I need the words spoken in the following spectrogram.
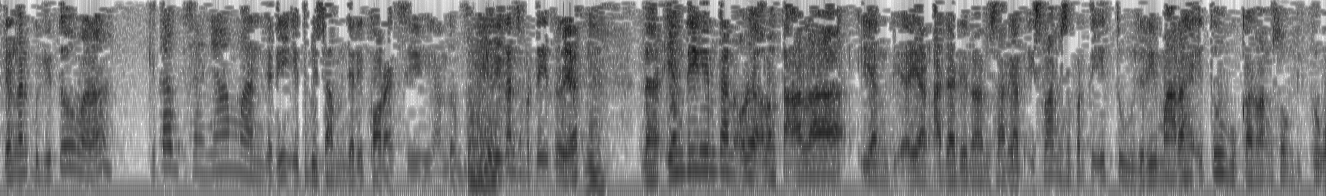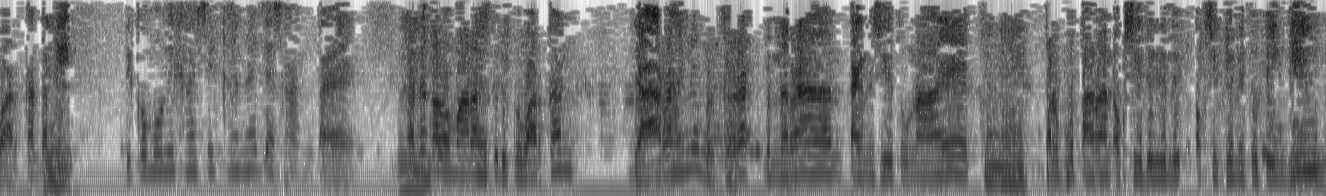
dengan begitu malah kita bisa nyaman jadi itu bisa menjadi koreksi antum sendiri Iya. kan seperti itu ya Iya. nah yang diinginkan oleh Allah Taala yang yang ada di dalam syariat Islam seperti itu jadi marah itu bukan langsung dikeluarkan tapi Iya. dikomunikasikan aja santai Baik. karena kalau marah itu dikeluarkan darah ini bergerak beneran tensi itu naik Tinggi. perputaran oksigen oksigen itu tinggi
